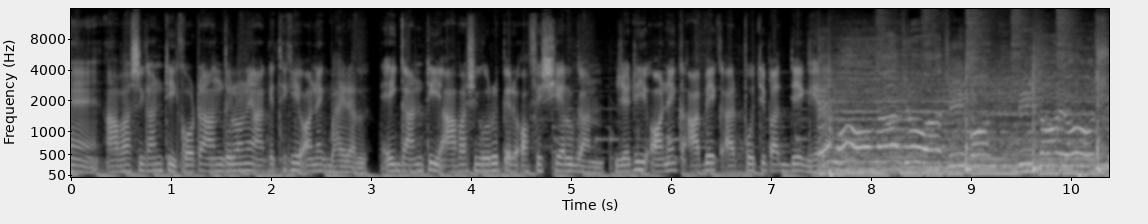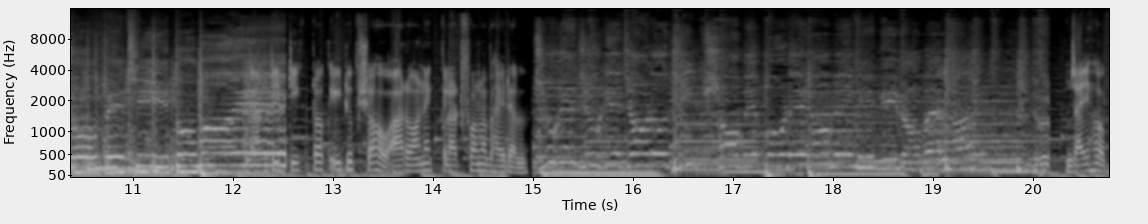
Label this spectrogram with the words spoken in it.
হ্যাঁ আভাস গানটি কোটা আন্দোলনে আগে থেকে অনেক ভাইরাল। এই গানটি আভাস গ্রুপের অফিসিয়াল গান যেটি অনেক আবেগ আর প্রতিবাদ দিয়ে ঘেরা। গানটি টিকটক ইউটিউব সহ আরও অনেক প্ল্যাটফর্মে ভাইরাল। যাই হোক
